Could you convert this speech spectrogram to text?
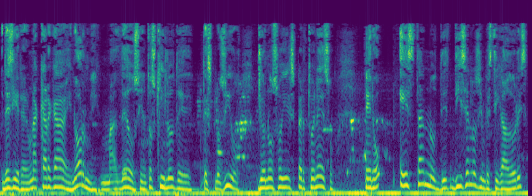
es decir, era una carga enorme, más de 200 kilos de, explosivos. Yo no soy experto en eso, pero esta nos di- dicen los investigadores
